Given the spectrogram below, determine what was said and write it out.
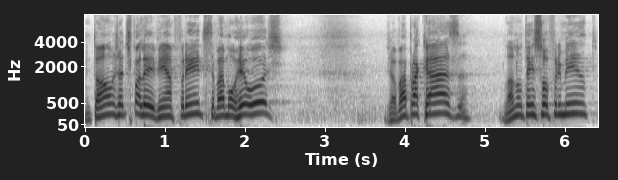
Então, já te falei, vem à frente, você vai morrer hoje. Já vai para casa. Lá não tem sofrimento.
